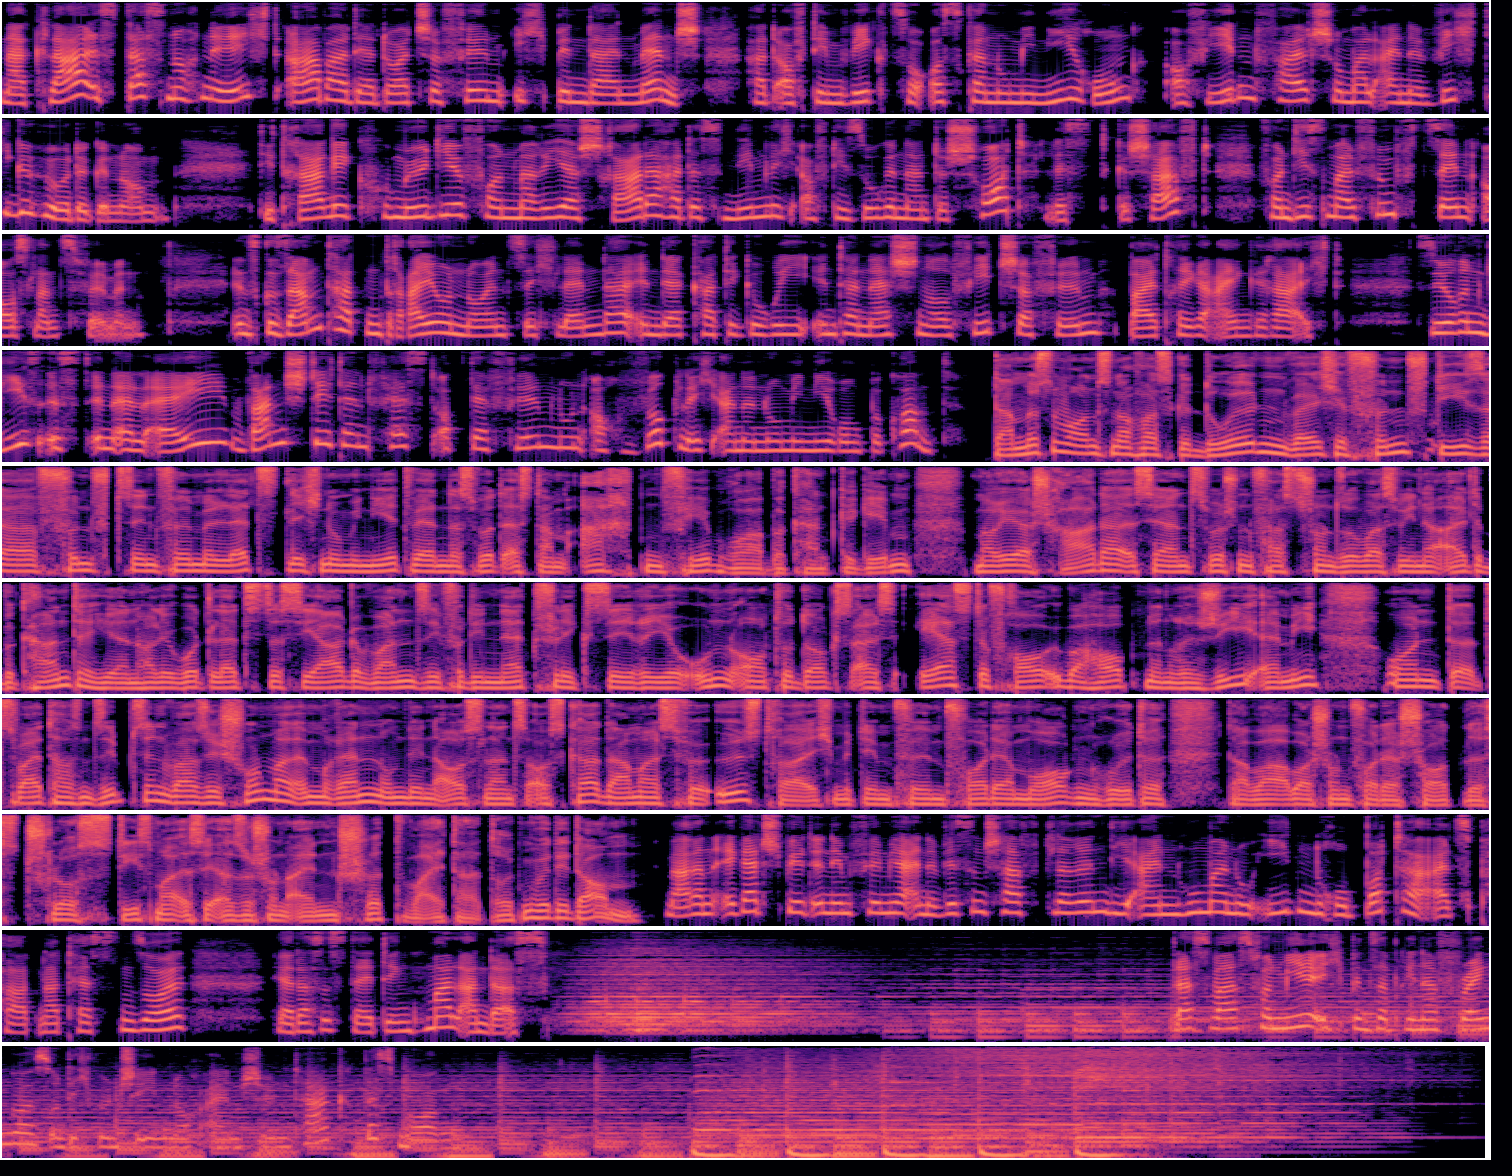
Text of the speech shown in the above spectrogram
Na klar ist das noch nicht, aber der deutsche Film Ich bin dein Mensch hat auf dem Weg zur Oscar-Nominierung auf jeden Fall schon mal eine wichtige Hürde genommen. Die Tragikomödie von Maria Schrader hat es nämlich auf die sogenannte Shortlist geschafft, von diesmal 15 Auslandsfilmen. Insgesamt hatten 93 Länder in der Kategorie International Feature Film Beiträge eingereicht. Sören Gies ist in LA. Wann steht denn fest, ob der Film nun auch wirklich eine Nominierung bekommt? Da müssen wir uns noch was gedulden, welche fünf dieser aller 15 Filme letztlich nominiert werden, das wird erst am 8. Februar bekannt gegeben. Maria Schrader ist ja inzwischen fast schon sowas wie eine alte Bekannte hier in Hollywood. Letztes Jahr gewann sie für die Netflix-Serie Unorthodox als erste Frau überhaupt einen Regie-Emmy und 2017 äh, war sie schon mal im Rennen um den Auslands-Oscar, damals für Österreich mit dem Film Vor der Morgenröte. Da war aber schon vor der Shortlist Schluss. Diesmal ist sie also schon einen Schritt weiter. Drücken wir die Daumen. Maren Eggert spielt in dem Film ja eine Wissenschaftlerin, die einen humanoiden Roboter als Partner testen soll. Ja, das ist Dating mal anders. Das war's von mir. Ich bin Sabrina Frangos und ich wünsche Ihnen noch einen schönen Tag. Bis morgen.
